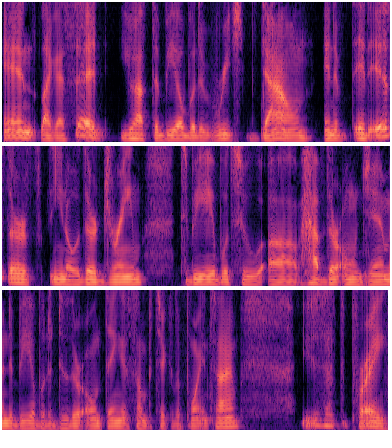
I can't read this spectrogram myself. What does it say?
And like I said, you have to be able to reach down. And if it is their, you know, their dream to be able to uh, have their own gym and to be able to do their own thing at some particular point in time, you just have to pray.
